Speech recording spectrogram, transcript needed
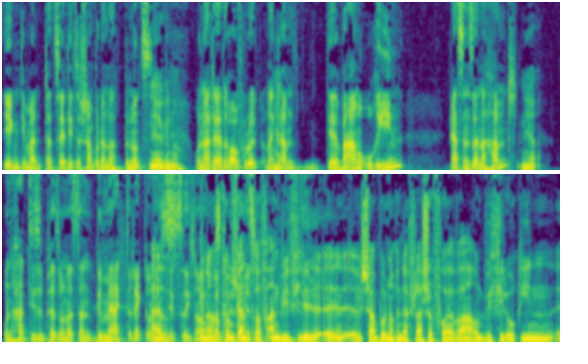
irgendjemand tatsächlich das Shampoo danach benutzt Ja, genau. und hat er drauf gedrückt und dann kam der warme Urin erst in seine Hand Ja. und hat diese Person das dann gemerkt direkt oder Also hat sie es, genau, es kommt ganz drauf an, wie viel äh, Shampoo noch in der Flasche vorher war und wie viel Urin äh,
